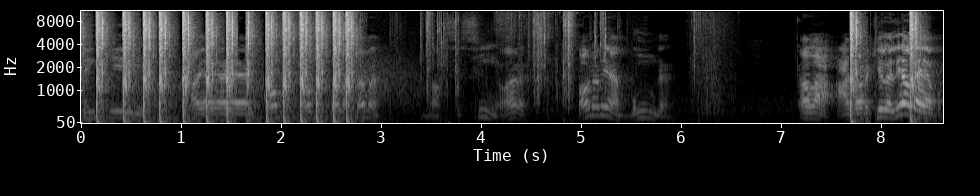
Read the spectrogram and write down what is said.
tem que... Ai, ai, ai, ai. Toma, toma, toma, toma. Nossa senhora. Pau na minha bunda. Olha lá. Agora aquilo ali eu levo.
